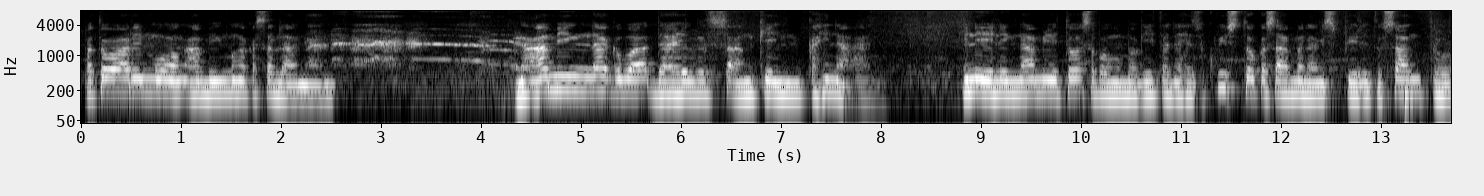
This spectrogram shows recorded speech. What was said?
patawarin mo ang aming mga kasalanan na aming nagawa dahil sa angking kahinaan. Hinihiling namin ito sa pamamagitan ng Heso Kristo kasama ng Espiritu Santo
